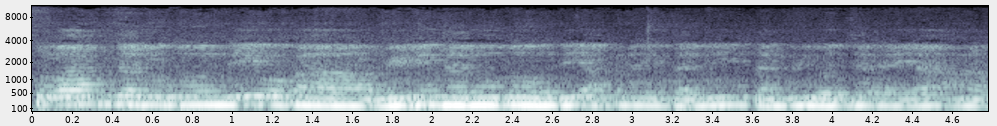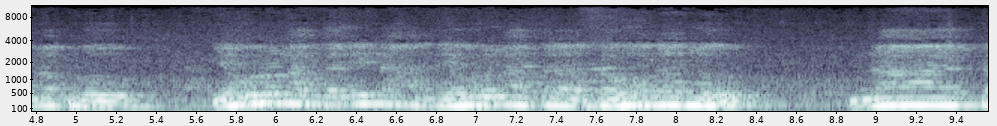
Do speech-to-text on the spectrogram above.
సువార్త జరుగుతుంది ఒక మీటింగ్ జరుగుతూ ఉంది అక్కడ ఈ తల్లి తండ్రి వచ్చారయ్యా అని అన్నప్పుడు ఎవరు నా తల్లి నా ఎవరు నా సహోదరులు? నా యొక్క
